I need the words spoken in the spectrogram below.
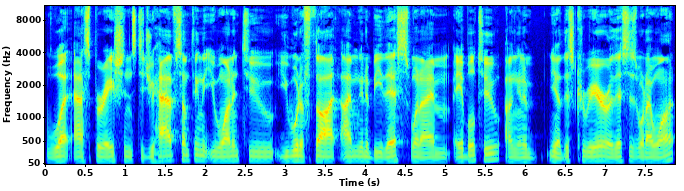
what aspirations did you have? Something that you wanted to? You would have thought, I'm going to be this when I'm able to. I'm going to, you know, this career or this is what I want.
